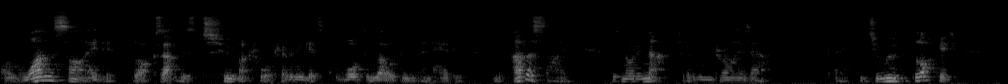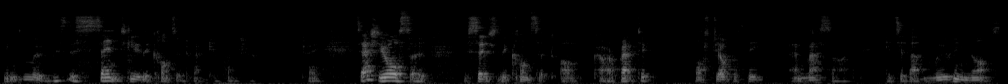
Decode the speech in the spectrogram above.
on one side it blocks up, there's too much water, everything gets waterlogged and, and heavy. On the other side, there's not enough, so everything dries out. Okay, once you move the blockage, things move. This is essentially the concept of acupuncture. Okay, it's actually also essentially the concept of chiropractic, osteopathy, and massage. It's about moving knots,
